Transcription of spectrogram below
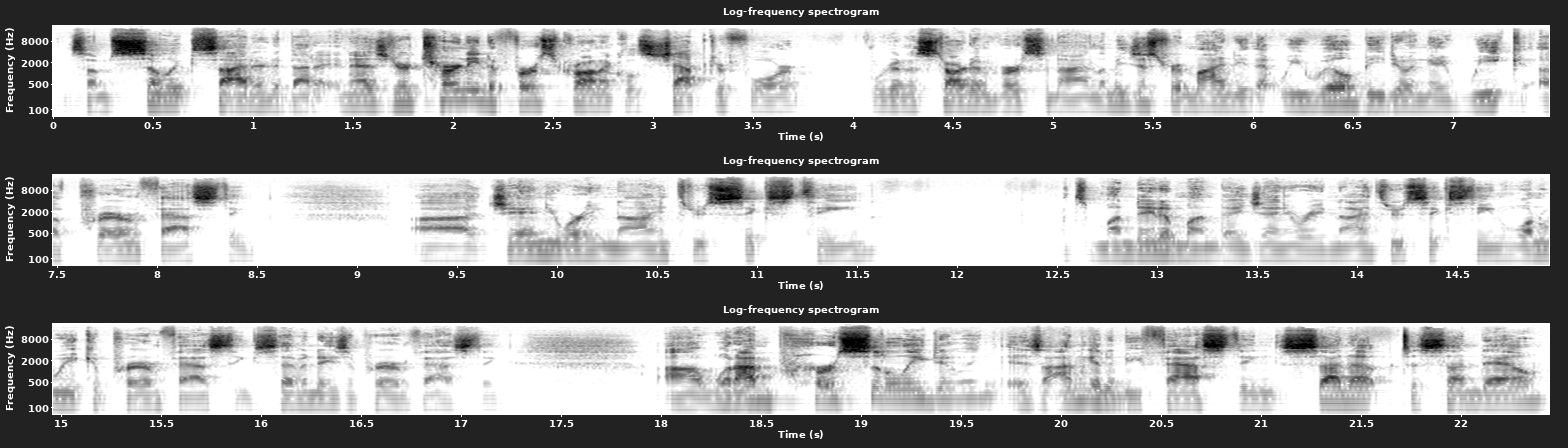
And so I'm so excited about it. And as you're turning to First Chronicles chapter 4, we're going to start in verse 9. Let me just remind you that we will be doing a week of prayer and fasting, uh, January 9 through 16. It's Monday to Monday, January 9 through 16, one week of prayer and fasting, seven days of prayer and fasting. Uh, what I'm personally doing is I'm going to be fasting sun up to sundown.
